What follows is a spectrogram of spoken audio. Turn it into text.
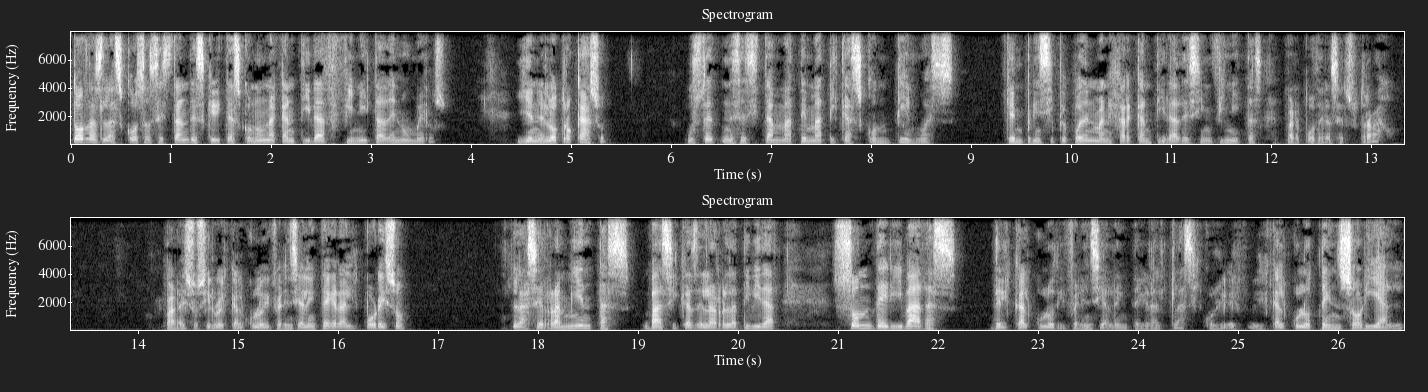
todas las cosas están descritas con una cantidad finita de números y en el otro caso usted necesita matemáticas continuas que en principio pueden manejar cantidades infinitas para poder hacer su trabajo. Para eso sirve el cálculo diferencial integral y por eso las herramientas básicas de la relatividad son derivadas del cálculo diferencial e integral clásico. El, el cálculo tensorial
